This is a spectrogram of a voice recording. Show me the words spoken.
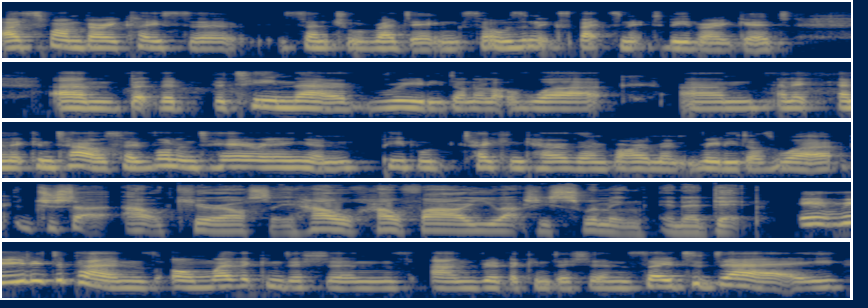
I swam very close to central Reading, so I wasn't expecting it to be very good. Um, but the, the team there have really done a lot of work um, and it and it can tell. So volunteering and people taking care of their environment really does work. Just out of curiosity, how how far are you actually swimming in a dip? It really depends on weather conditions and river conditions. So today.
